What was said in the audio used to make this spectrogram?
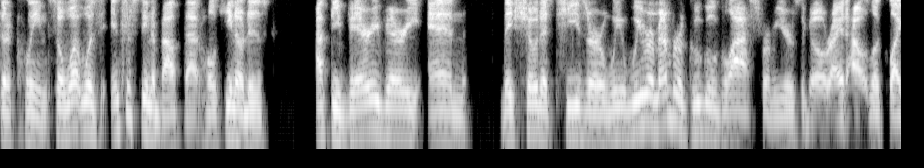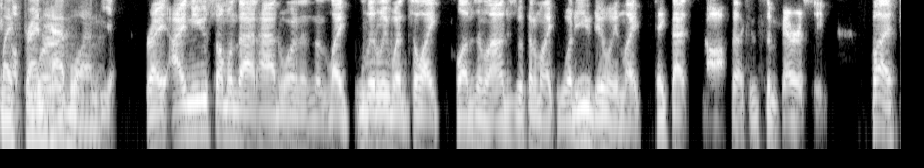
they're clean. So what was interesting about that whole keynote is at the very very end they showed a teaser. We we remember Google Glass from years ago, right? How it looked like. My friend had one. Yeah, right. I knew someone that had one, and then like literally went to like clubs and lounges with them. I'm like, what are you doing? Like, take that off. Like, it's embarrassing. But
